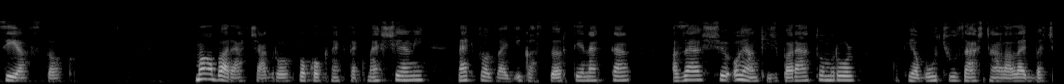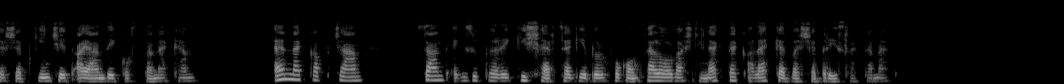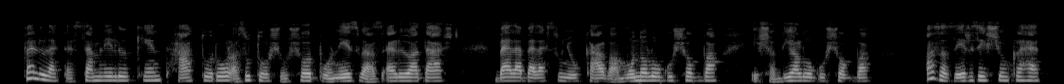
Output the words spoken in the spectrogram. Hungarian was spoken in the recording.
Sziasztok! Ma a barátságról fogok nektek mesélni, megtolva egy igaz történettel, az első olyan kis barátomról, aki a búcsúzásnál a legbecsesebb kincsét ajándékozta nekem. Ennek kapcsán Szent Exupery kishercegéből fogom felolvasni nektek a legkedvesebb részletemet. Felületes szemlélőként hátulról az utolsó sorból nézve az előadást, bele-bele szunyókálva a monológusokba és a dialógusokba, az az érzésünk lehet,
